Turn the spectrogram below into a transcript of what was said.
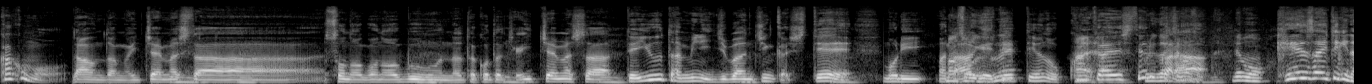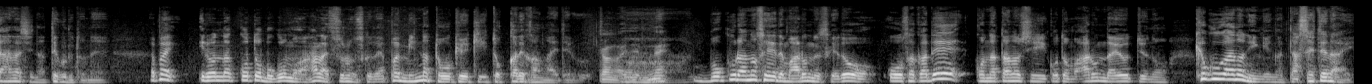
過去もダウンタウンが行っちゃいました、その後の部分になった子たちが行っちゃいました、っていうたびに地盤沈下して、森ままあた上げてっていうのを繰り返してるから。でも、経済的な話になってくるとね、やっぱりいろんなこと僕も話するんですけど、やっぱりみんな東京行きどっかで考えてる。考えてるね。僕らのせいでもあるんですけど、大阪でこんな楽しいこともあるんだよっていうのを、局側の人間が出せてない。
